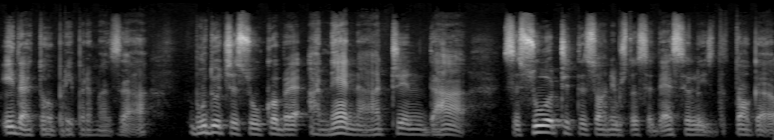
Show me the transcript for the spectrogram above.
i da je to priprema za buduće sukobe, a ne način da se suočite sa onim što se desilo i da toga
